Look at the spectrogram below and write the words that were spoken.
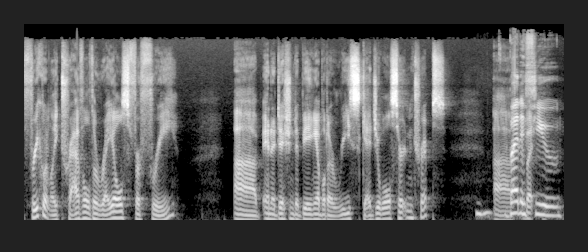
frequently travel the rails for free, uh, in addition to being able to reschedule certain trips. Uh, but if but, you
